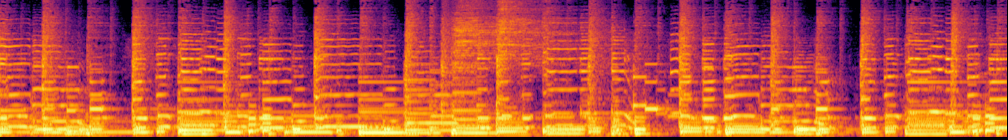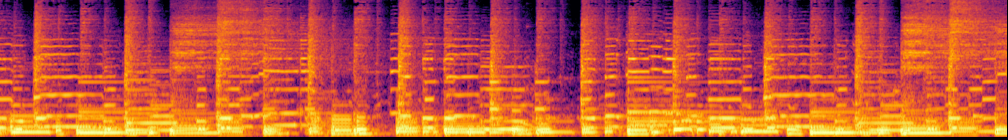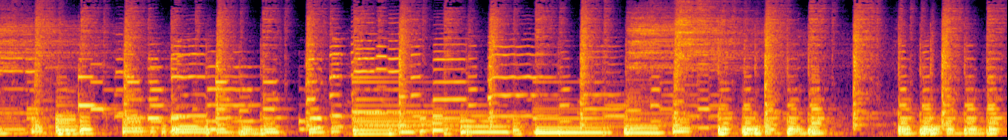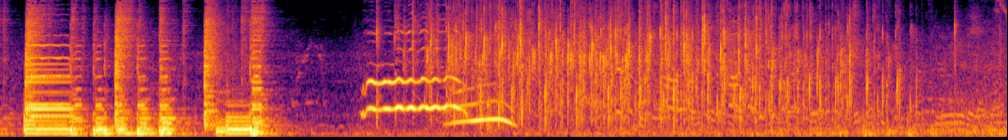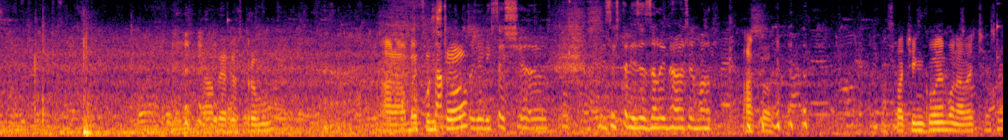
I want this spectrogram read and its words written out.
Música Tak jsem z toho? Protože když jsi, eh, když jsi tady ze zelinářem a Ako. Na svačinku nebo na večeři?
